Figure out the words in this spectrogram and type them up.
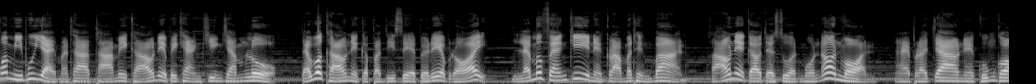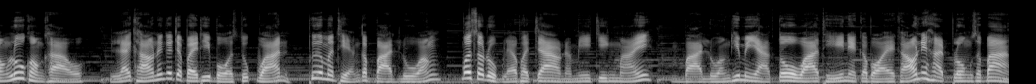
ว่ามีผู้ใหญ่มาทาบทามให้เขาเนี่ยไปแข่งชิงแชมป์โลก แต่ว่าเขาเนี่ยก็ปฏิเสธไปเรียบร้อย และเมื่อแฟรงกี้เนี่ยกลับมาถึงบ้าน เขาเนี่ยก็เอาแต่สวดมนต์อ้อนวอนให้พระเจ้าเนี่ยคุ้มครองลูกของเขา และเขานั้นก็จะไปที่โบสถ์ทุกวัน เพื่อมาเถียงกับบาทหลวง ว่าสรุปแล้วพระเจ้านะมีจริงไหม บาทหลวงที่ไม่อยากโต้วาทีเนี่ยก็บอกให้เขาเนี่ยหัดปลงซะบ้าง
